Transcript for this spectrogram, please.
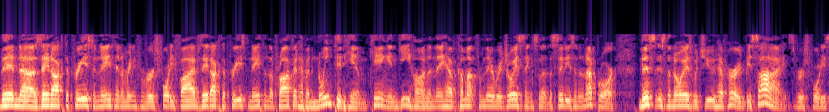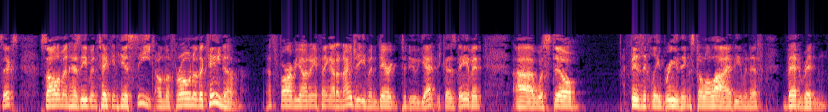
Then uh, Zadok the priest and Nathan, I'm reading from verse 45, Zadok the priest Nathan the prophet have anointed him king in Gihon, and they have come up from there rejoicing, so that the city is in an uproar. This is the noise which you have heard. Besides, verse 46, Solomon has even taken his seat on the throne of the kingdom. That's far beyond anything Adonijah even dared to do yet, because David uh, was still physically breathing, still alive, even if bedridden.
